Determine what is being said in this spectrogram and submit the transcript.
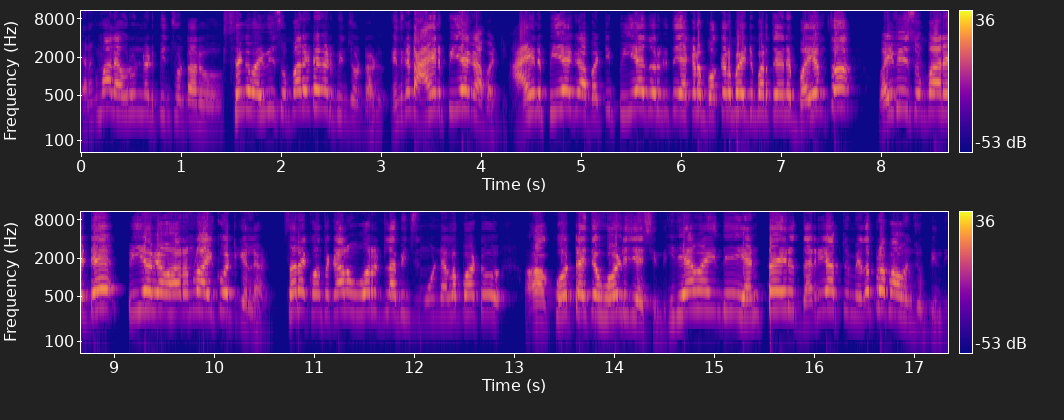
వెనకమాల ఎవరు నడిపించుంటారు? నిజంగా వైవి సుబ్బారెడ్డి నడిపించుంటాడు. ఎందుకంటే ఆయన పిఏ కాబట్టి. ఆయన పిఏ కాబట్టి పిఏ దొరికితే ఎక్కడ బొక్కలు బయటపడతాయనే భయంతో వైవి సుబ్బారెడ్డి పిఏ వ్యవహారంలో హైకోర్టుకి వెళ్ళాడు. సరే కొంతకాలం ఊరట్ లభించింది. మూడు నెలల పాటు కోర్టు అయితే హోల్డ్ చేసింది. ఇదేమైంది? ఎంటైర్ దర్యాప్తు మీద ప్రభావం చూపింది.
